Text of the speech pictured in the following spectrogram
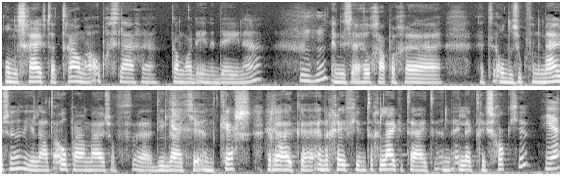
onderschrijft dat trauma opgeslagen kan worden in het DNA. Mm -hmm. En dus uh, heel grappig uh, het onderzoek van de muizen. Je laat opa een muis of uh, die laat je een kers ruiken en dan geef je hem tegelijkertijd een elektrisch schokje. Ja.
